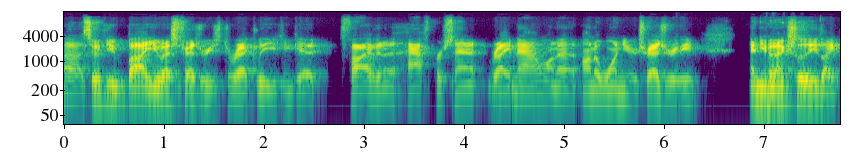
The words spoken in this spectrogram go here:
Uh, so if you buy US treasuries directly, you can get five and a half percent right now on a on a one year treasury. And you actually like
